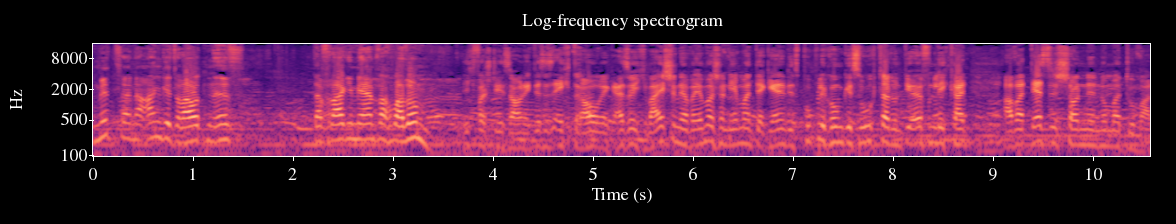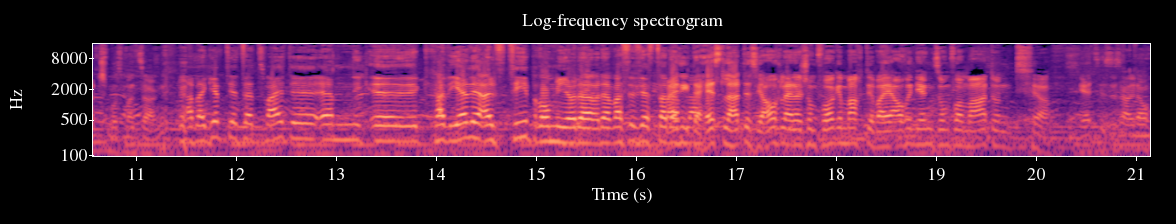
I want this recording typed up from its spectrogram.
mit seiner Angetrauten ist, da frage ich mich einfach, warum. Ich verstehe es auch nicht. Das ist echt traurig. Also ich weiß schon, er war immer schon jemand, der gerne das Publikum gesucht hat und die Öffentlichkeit. Aber das ist schon eine Nummer too much, muss man sagen. Aber gibt jetzt eine zweite ähm, äh, Karriere als C-Promi oder, oder was ist jetzt da Ich weiß nicht, der? Hessler hat das ja auch leider schon vorgemacht. Der war ja auch in irgendeinem Format und ja, jetzt ist es halt auch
